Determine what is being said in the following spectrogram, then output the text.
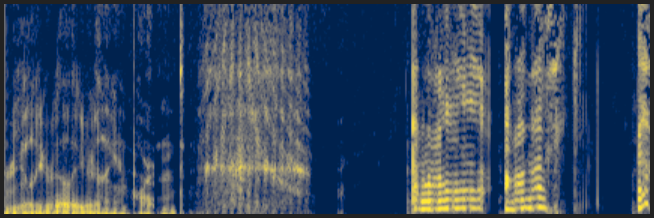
really, really, really important. And and I this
